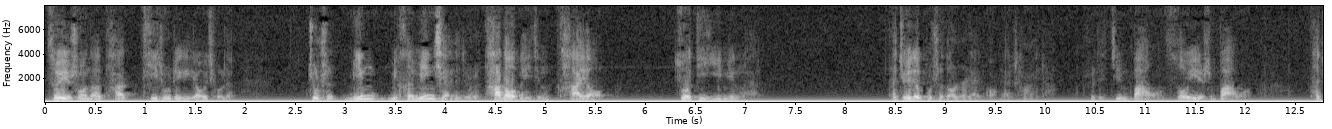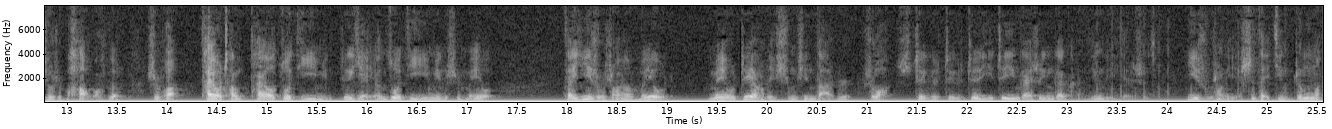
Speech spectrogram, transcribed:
所以说呢，他提出这个要求来，就是明很明显的就是他到北京，他要做第一名来了，他绝对不是到这儿来光来唱一唱，说这金霸王，所以是霸王。他就是霸王的，是吧？他要唱，他要做第一名。这个演员做第一名是没有，在艺术上要没有没有这样的雄心大志，是吧？这个这个这一这应该是应该肯定的一件事情。艺术上也是在竞争嘛。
